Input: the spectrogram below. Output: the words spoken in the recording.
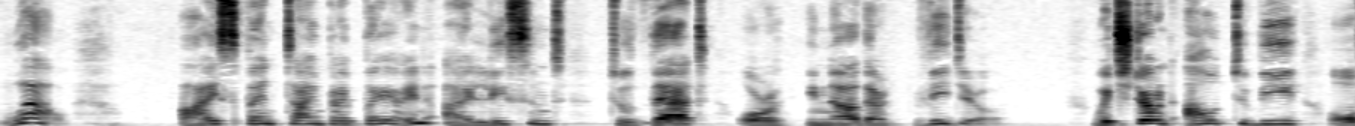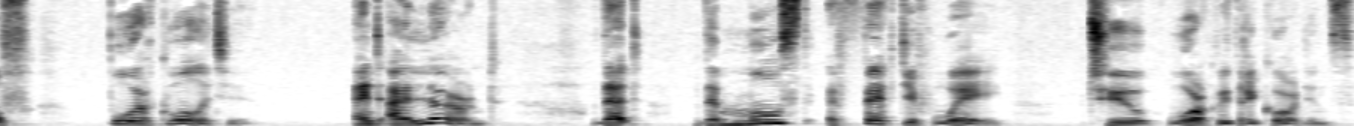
well, I spent time preparing. I listened to that or another video, which turned out to be of poor quality. And I learned that the most effective way to work with recordings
